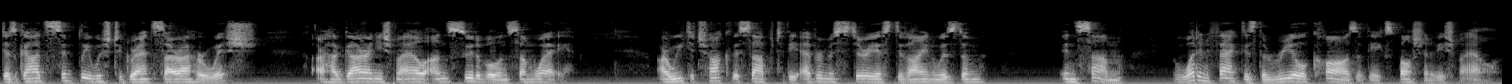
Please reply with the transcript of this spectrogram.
Does God simply wish to grant Sarah her wish? Are Hagar and Ishmael unsuitable in some way? Are we to chalk this up to the ever mysterious divine wisdom? In sum, what in fact is the real cause of the expulsion of Ishmael?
